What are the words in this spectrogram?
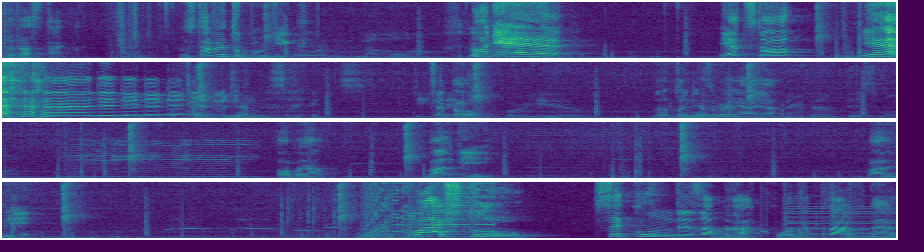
Teraz tak. Zostawię tu budzik. No nie! Jedz to! Nie! Nie, nie, nie, nie, nie, nie, nie. 15 seconds. Przypał. No to niezłe jaja. Hear about this one. Dobra. Baldi. Baldi. Właź tu! Sekundy zabrakło, naprawdę.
